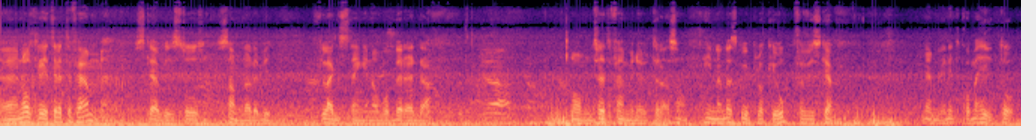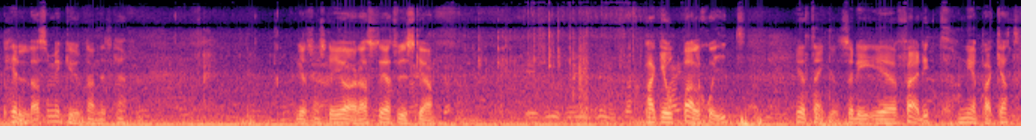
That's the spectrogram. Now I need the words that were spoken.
eh, 03.35 ska vi stå samlade vid flaggstängen och vara beredda. Om 35 minuter alltså. Innan det ska vi plocka ihop för vi ska nämligen inte komma hit och pilla så mycket utan det ska det som ska göras är att vi ska packa ihop all skit Helt enkelt. Så det är färdigt, nedpackat.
